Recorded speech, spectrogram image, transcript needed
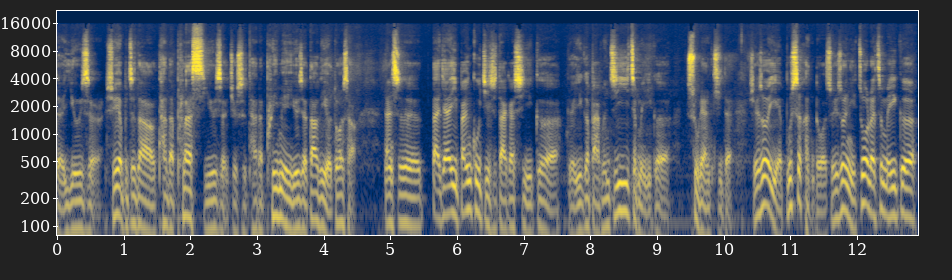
的 user，谁也不知道它的 plus user 就是它的 premium user 到底有多少。但是大家一般估计是大概是一个有一个百分之一这么一个数量级的，所以说也不是很多。所以说你做了这么一个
